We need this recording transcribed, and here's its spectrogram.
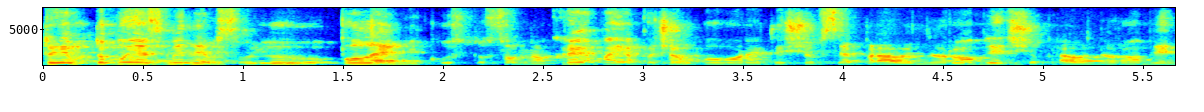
то я, тому я змінив свою полеміку стосовно Крима. Я почав говорити, що все правильно роблять, що правильно роблять.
